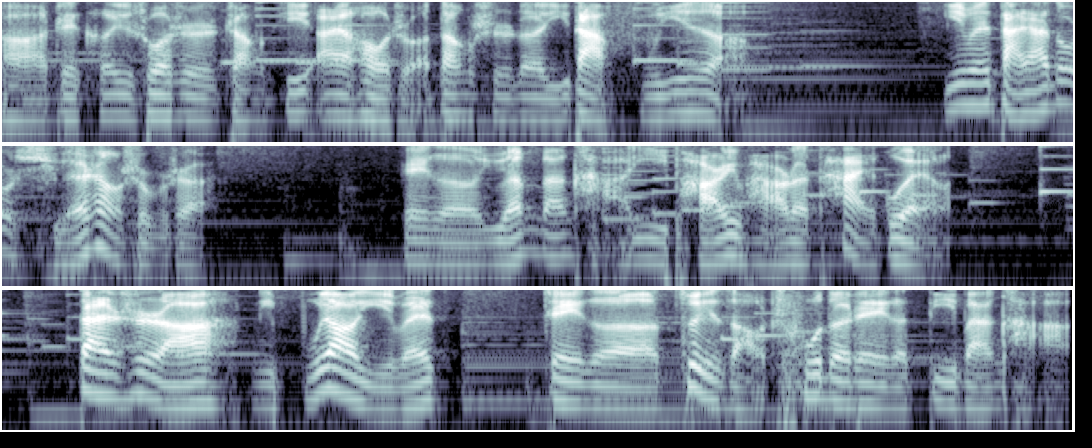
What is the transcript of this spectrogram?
啊，这可以说是掌机爱好者当时的一大福音啊，因为大家都是学生，是不是？这个原版卡一盘一盘的太贵了。但是啊，你不要以为。这个最早出的这个地板卡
